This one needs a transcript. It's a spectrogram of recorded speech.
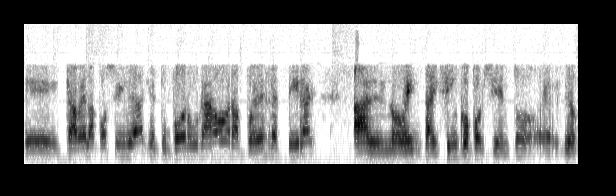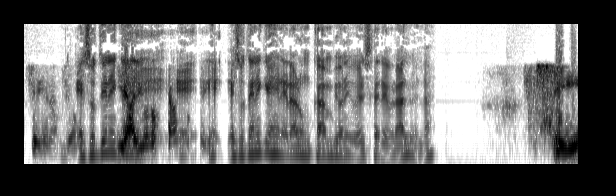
eh, cabe la posibilidad que tú por una hora puedes respirar al 95% de oxigenación. Eso tiene Y que hay unos casos eh, eh, eso tiene que generar un cambio a nivel cerebral, ¿verdad? Sí,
